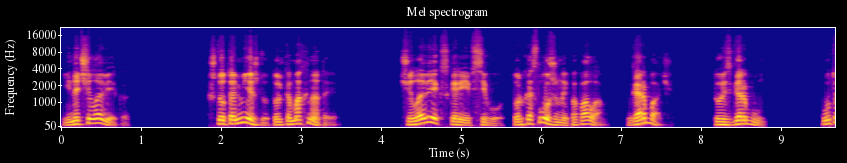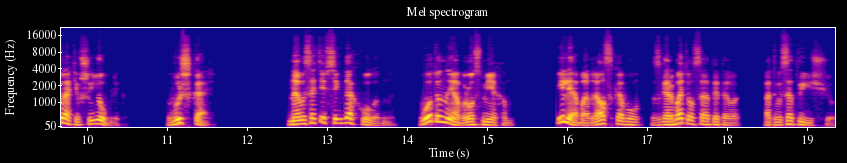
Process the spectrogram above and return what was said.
И на человека. Что-то между, только мохнатое. Человек, скорее всего, только сложенный пополам. Горбач. То есть горбун. Утративший облик. Вышкарь. На высоте всегда холодно. Вот он и оброс мехом. Или ободрал с кого, сгорбатился от этого, от высоты еще.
